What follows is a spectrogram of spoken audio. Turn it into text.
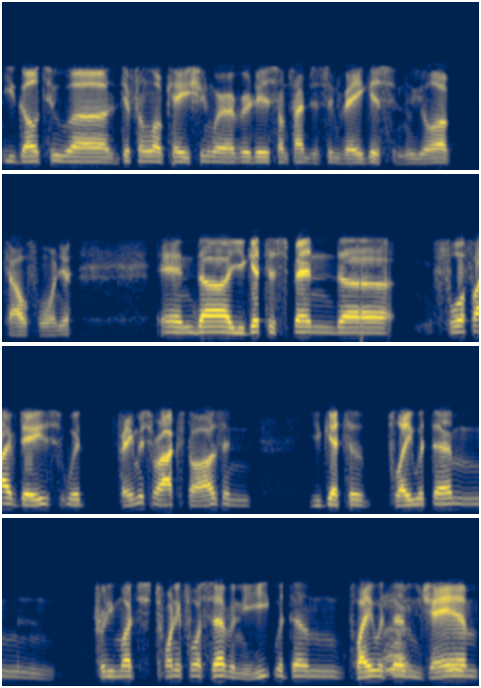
You go to a different location wherever it is. Sometimes it's in Vegas, in New York, California, and uh, you get to spend uh, four or five days with famous rock stars, and you get to play with them and pretty much 24/7. You eat with them, play with Wow, them, jam,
